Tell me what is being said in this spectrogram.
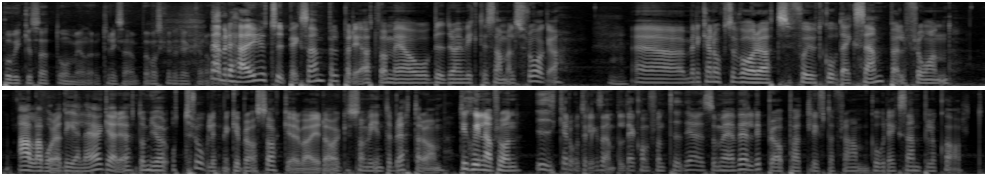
På vilket sätt då menar du till exempel? Vad skulle det kunna vara? Nej, men det här är ju ett typexempel på det, att vara med och bidra i en viktig samhällsfråga. Mm. Uh, men det kan också vara att få ut goda exempel från alla våra delägare. De gör otroligt mycket bra saker varje dag som vi inte berättar om. Till skillnad från ICA då, till exempel, där jag kom från tidigare, som är väldigt bra på att lyfta fram goda exempel lokalt.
